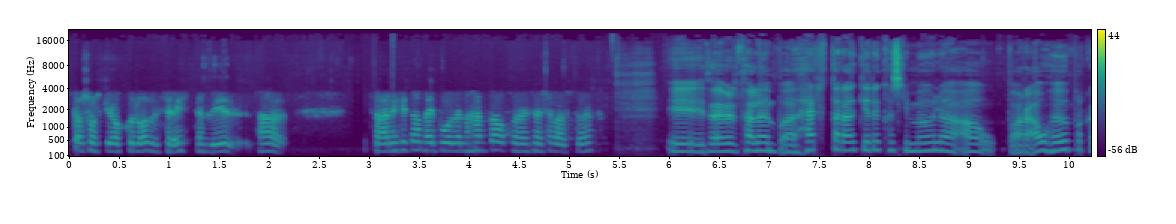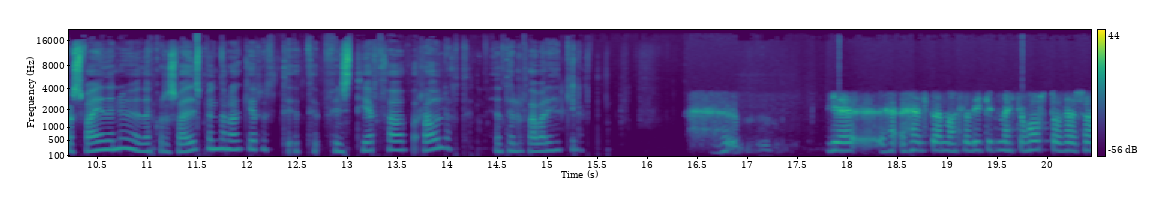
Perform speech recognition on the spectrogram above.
starfsfólki okkur orðið þreytt en við, það, það er ekkit annað í búið en að handa áfram þessar aðstöður. E, það er verið að tala um hertar aðgerið kannski mögulega á, bara á höfuborgarsvæðinu eða einhverja svæðisbundar aðgerið. Finnst þér það ráðlegt eða telur það að vera hyggilegt? Ég held að náttúrulega við getum ekki að horta á þessa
